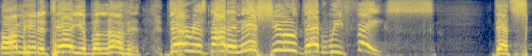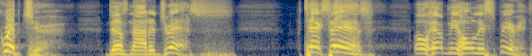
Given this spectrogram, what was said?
Oh, I'm here to tell you, beloved, there is not an issue that we face that Scripture does not address. Text says, Oh, help me, Holy Spirit.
